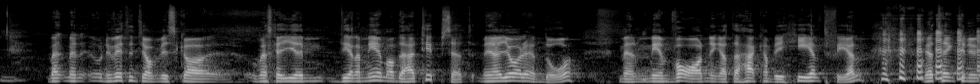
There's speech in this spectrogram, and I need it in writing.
Mm. mm. Men, men nu vet inte jag om, vi ska, om jag ska ge, dela med mig av det här tipset, men jag gör det ändå. Men med en varning att det här kan bli helt fel. Men jag tänker nu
